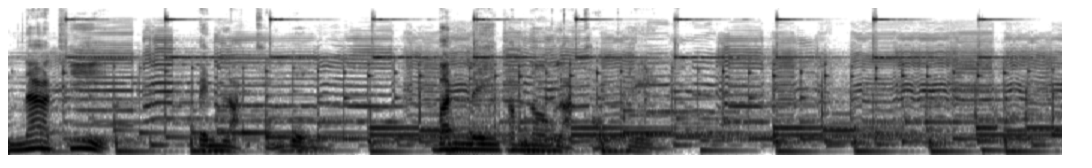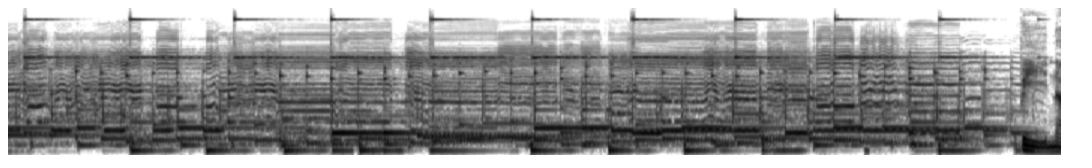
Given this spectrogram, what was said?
ำหน้าที่เป็นหลักของวง บรรเลงทำนองหลักของเพลง ปีใน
